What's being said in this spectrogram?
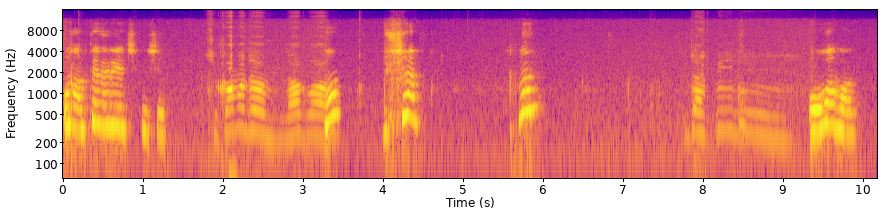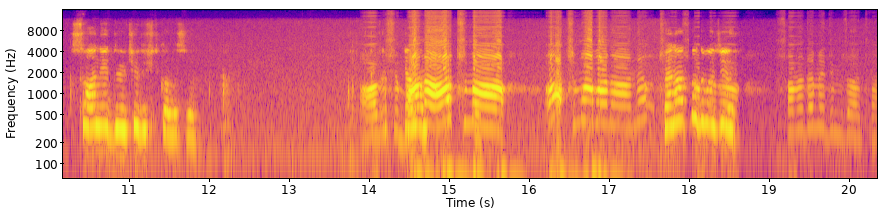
Ulan nereye çıkmışım? Çıkamadım. Lag var. Lan düşeceğim. Lan. Dehbili. Oha lan. Saniyede 3'e düştük anasını. Abisi bana atma. Atma bana. Ne atıyorsun Ben atmadım bana? hacı. Sana demedim zaten.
